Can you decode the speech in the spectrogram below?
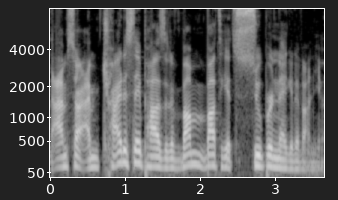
I'm sorry. I'm trying to stay positive, but I'm about to get super negative on you.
